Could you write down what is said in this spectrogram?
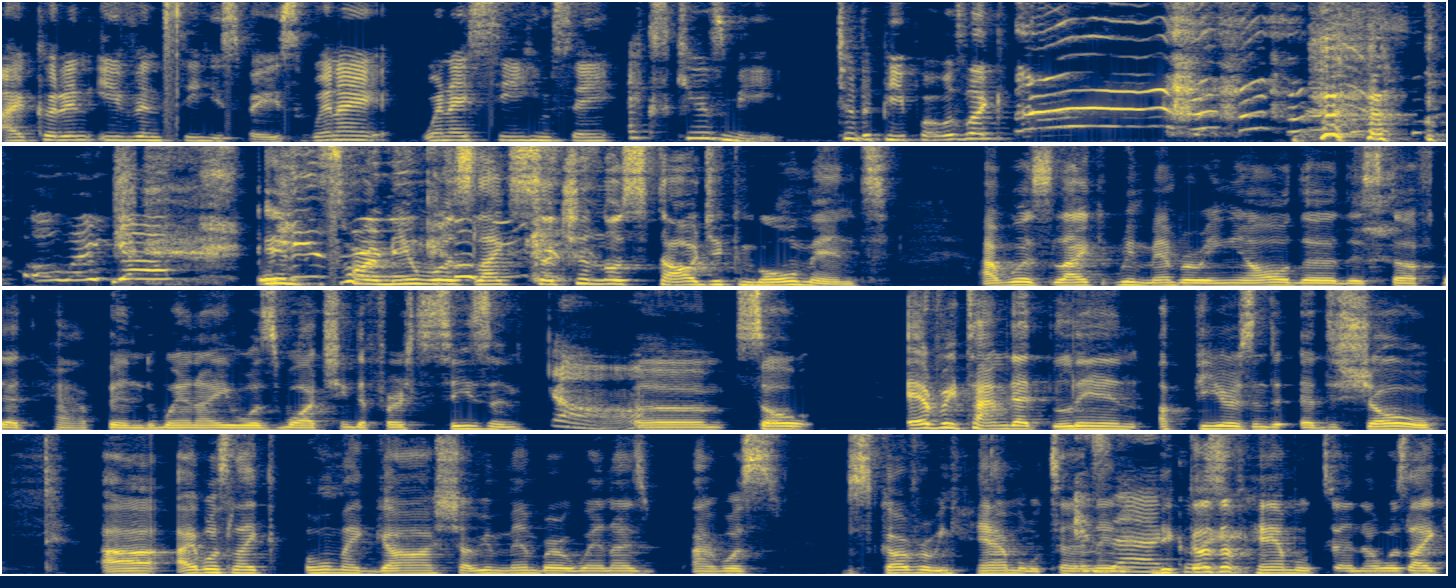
I couldn't even see his face when I when I see him saying "excuse me" to the people. I was like, "Oh my god!" it He's for me was like such a nostalgic moment i was like remembering all the the stuff that happened when i was watching the first season um so every time that Lin appears in the, at the show uh i was like oh my gosh i remember when i i was discovering hamilton and because of hamilton i was like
